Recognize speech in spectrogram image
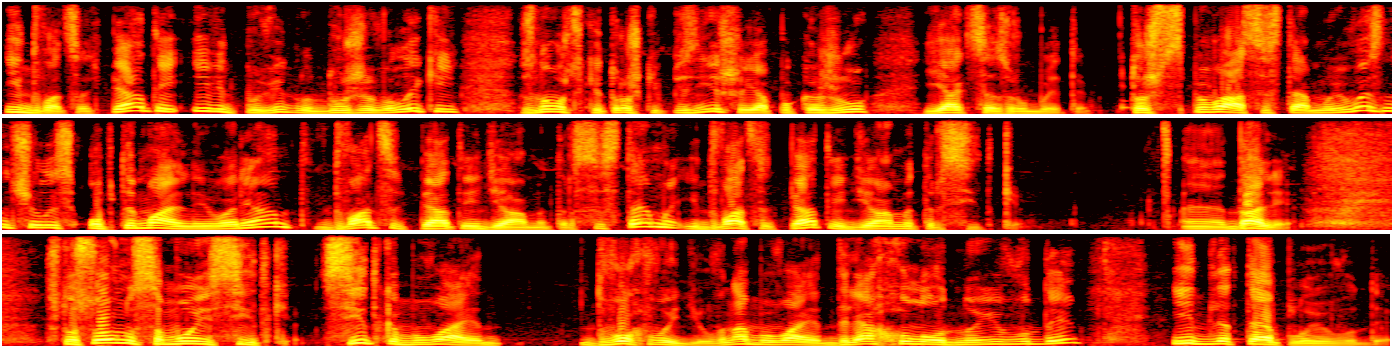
і 25-й, і відповідно дуже великий. Знову ж таки, трошки пізніше я покажу, як це зробити. Тож з ПВА системою визначились. Оптимальний варіант 25-й діаметр системи і 25-й діаметр сітки. Е, Далі. Стосовно самої сітки, сітка буває двох видів. Вона буває для холодної води і для теплої води.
